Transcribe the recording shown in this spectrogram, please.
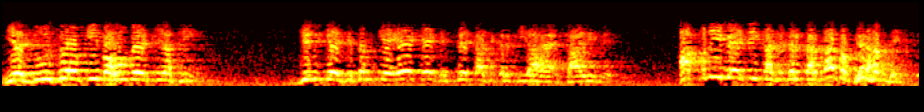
یہ دوسروں کی بہو بیٹیاں تھیں، جن کے جسم کے ایک ایک حصے کا ذکر کیا ہے شاعری میں۔ اپنی بیٹی کا ذکر کرتا تو پھر ہم دیکھتے۔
